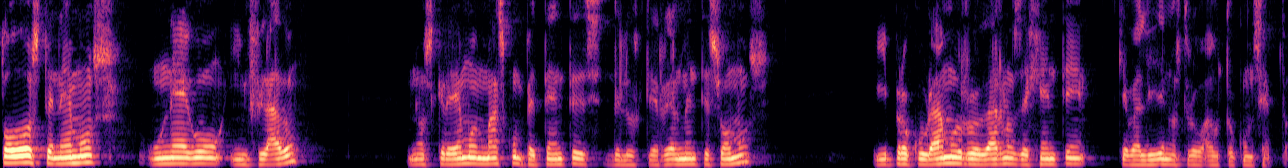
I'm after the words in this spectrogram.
todos tenemos un ego inflado, nos creemos más competentes de los que realmente somos y procuramos rodarnos de gente que valide nuestro autoconcepto.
